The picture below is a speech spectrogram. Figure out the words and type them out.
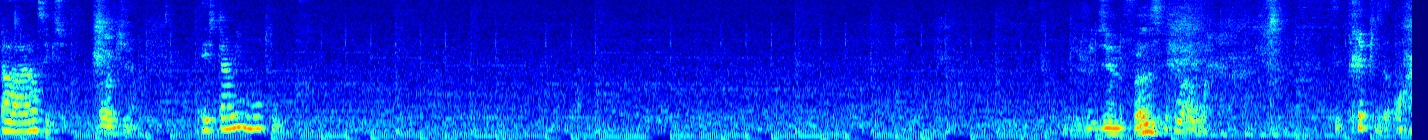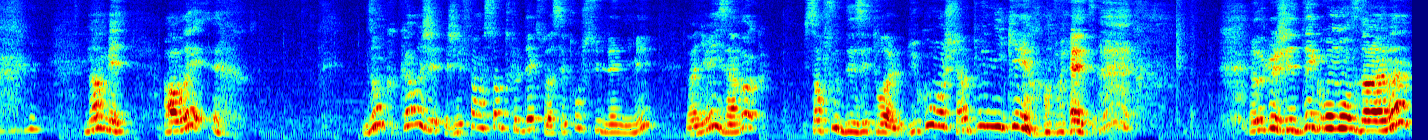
Ah, l'insection. Ok. Et je termine mon tour. Je dis une phase. C'est trépidant. Non mais, en vrai... Donc, comme j'ai fait en sorte que le deck soit assez proche celui de l'animé, dans l'animé, ils invoquent, ils s'en foutent des étoiles. Du coup, moi, je suis un peu niqué, en fait. Parce que j'ai des gros monstres dans la main,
